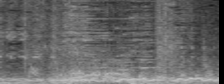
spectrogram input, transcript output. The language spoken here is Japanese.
ハハハハ!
